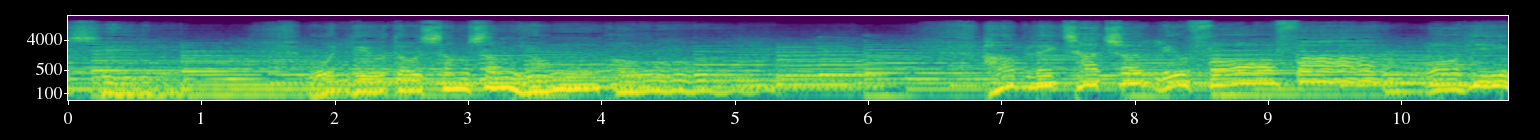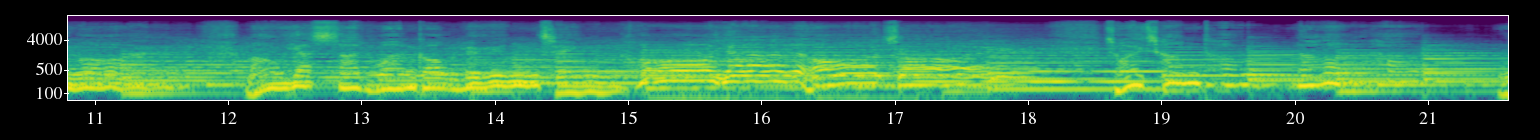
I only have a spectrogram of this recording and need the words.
时。没料到深深拥抱，合力擦出了火花和意外。某一刹幻觉恋情可一可再，在参透那刻回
